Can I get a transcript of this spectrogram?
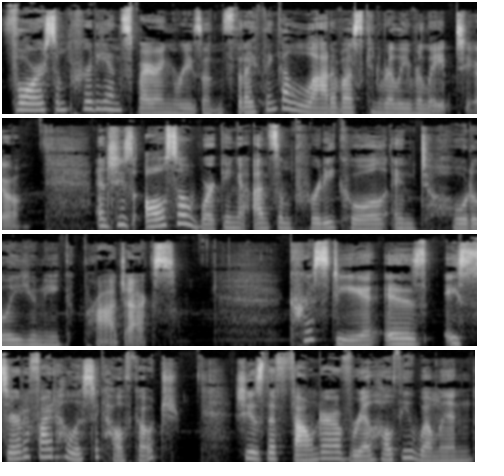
for some pretty inspiring reasons that I think a lot of us can really relate to. And she's also working on some pretty cool and totally unique projects. Christi is a certified holistic health coach. She is the founder of Real Healthy Women,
